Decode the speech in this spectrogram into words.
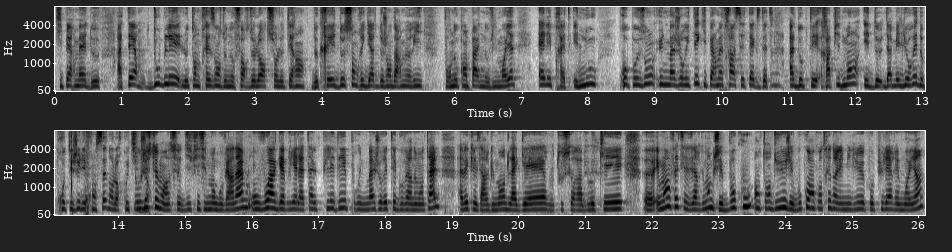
qui permet de, à terme, doubler le temps de présence de nos forces de l'ordre sur le terrain, de créer 200 brigades de gendarmerie pour nos campagnes, nos villes moyennes, elle est prête. Et nous, proposons une majorité qui permettra à ces textes d'être adoptés rapidement et d'améliorer, de, protéger les Français dans leur quotidien. Donc justement, ce difficilement gouvernable, on voit Gabriel Attal plaider pour une majorité gouvernementale avec les arguments de la guerre où tout sera bloqué. Euh, et moi, en fait, c'est des arguments que j'ai beaucoup entendus, j'ai beaucoup rencontrés dans les milieux populaires et moyens.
